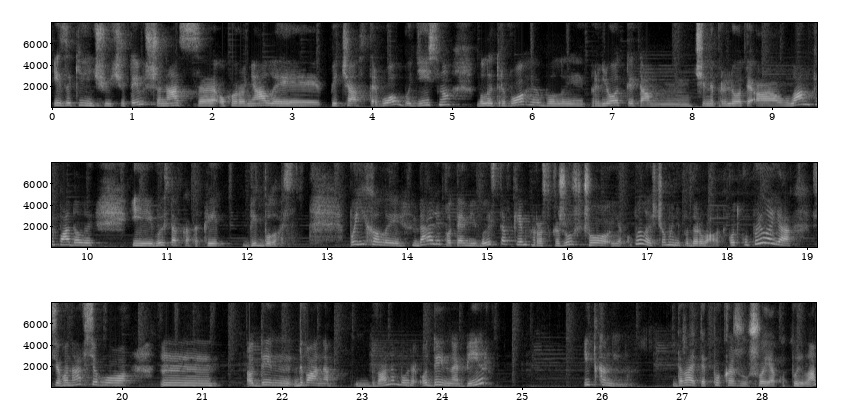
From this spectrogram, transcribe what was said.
і закінчуючи тим, що нас е, охороняли під час тривог, бо дійсно були тривоги, були прильоти там чи не прильоти, а уламки падали, і виставка таки відбулася. Поїхали далі по темі виставки. Розкажу, що я купила і що мені подарували. Так от купила я всього-навсього один, два, на, два набори, один набір і тканину. Давайте покажу, що я купила.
